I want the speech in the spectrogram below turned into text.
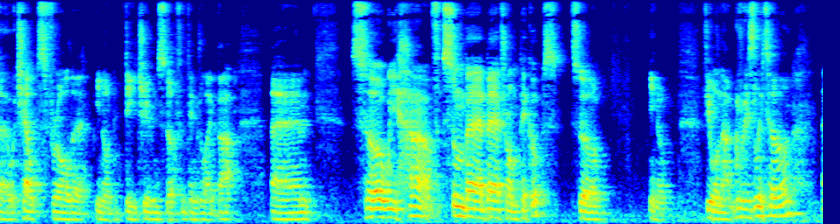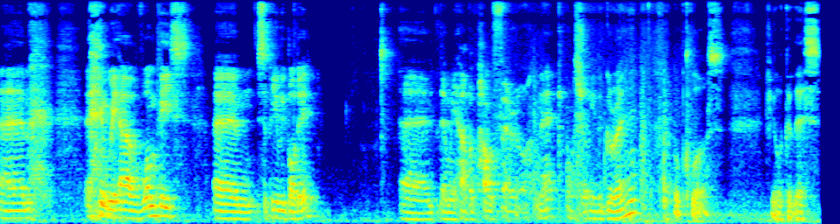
uh, which helps for all the, you know, detune stuff and things like that. So we have some Bear Beartron pickups. So, you know, if you want that grizzly tone, um, we have one piece um, body. Um, then we have a Pau Ferro neck. I'll show you the grey up close. If you look at this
